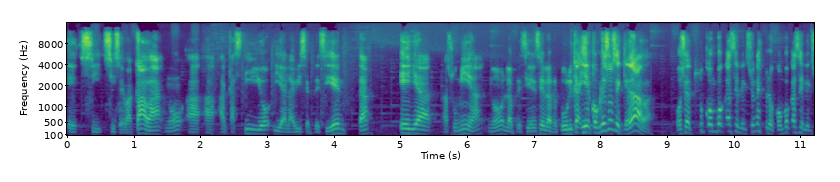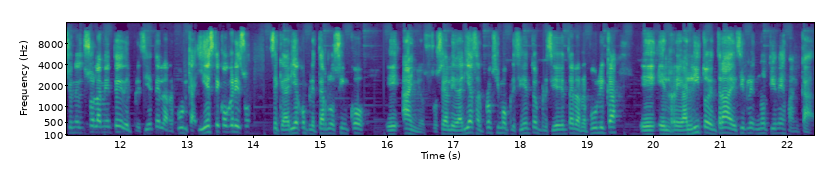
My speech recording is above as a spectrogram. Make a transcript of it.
eh, si, si, se vacaba ¿no? A, a, Castillo y a la vicepresidenta, ella asumía ¿no? la presidencia de la República y el Congreso se quedaba. O sea, tú convocas elecciones, pero convocas elecciones solamente del presidente de la República y este Congreso se quedaría a completar los cinco eh, años. O sea, le darías al próximo presidente o presidenta de la República eh, el regalito de entrada, decirle no tienes bancada.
